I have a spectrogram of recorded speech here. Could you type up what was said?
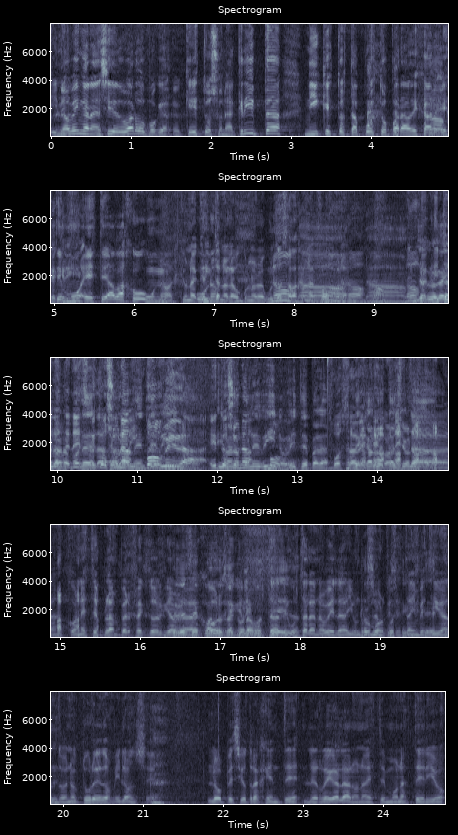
y no vengan a decir Eduardo porque que esto es una cripta, ni que esto está puesto para dejar No, ¿qué este, este abajo un. No, es que una cripta no la, no la ocultás No, abajo en la no, alfombra. no, no, No, no. La tenés poner Esto es una bóveda, vino. esto es una a poner vino, bóveda. ¿viste? Para Vos sabés que con, estacionado. esta- con este plan perfecto del que habla Jorge, que le una gusta, le gusta la novela, hay un No rumor que se está investigando. En octubre de 2011, López y otra gente le regalaron a este monasterio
